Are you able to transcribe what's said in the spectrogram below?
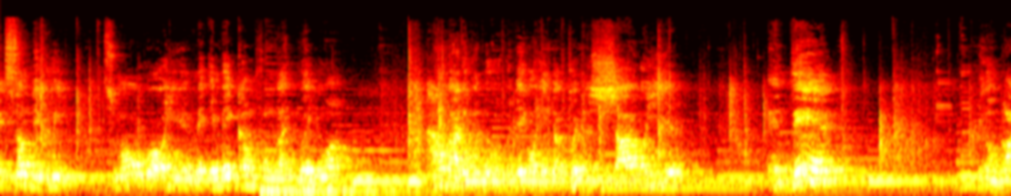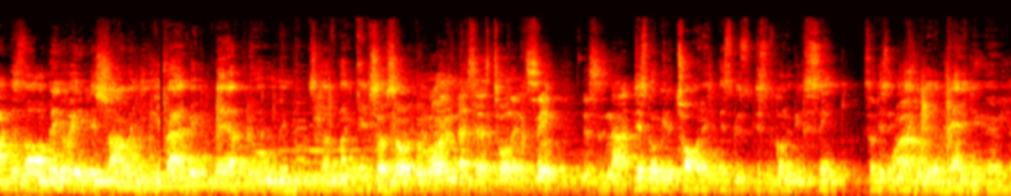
at some degree. Small wall here. It may, it may come from like where you are. I don't know how they're gonna do it, but they're gonna end up putting a shower here. And then they're gonna block this off, but anyway, you get shower and you get private bathroom and stuff like that. So so the one that says toilet and sink, this is not. this is gonna be the toilet, this is this is gonna be the sink. So this is Wow. like a little vanity area.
